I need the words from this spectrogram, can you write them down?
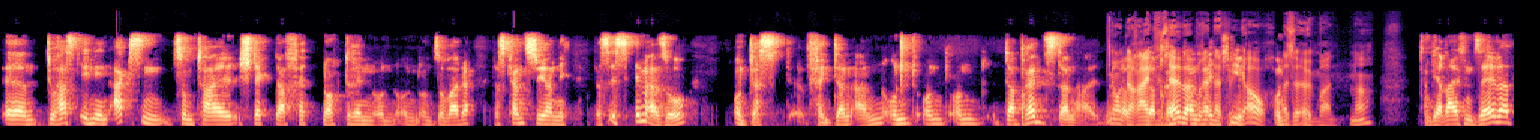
äh, du hast in den Achsen zum Teil steckt da Fett noch drin und, und, und so weiter. Das kannst du ja nicht. Das ist immer so. Und das fängt dann an und, und, und da brennt es dann halt. Ja, der Reifen selber brennt natürlich auch, und also irgendwann. Ne? Der Reifen selber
